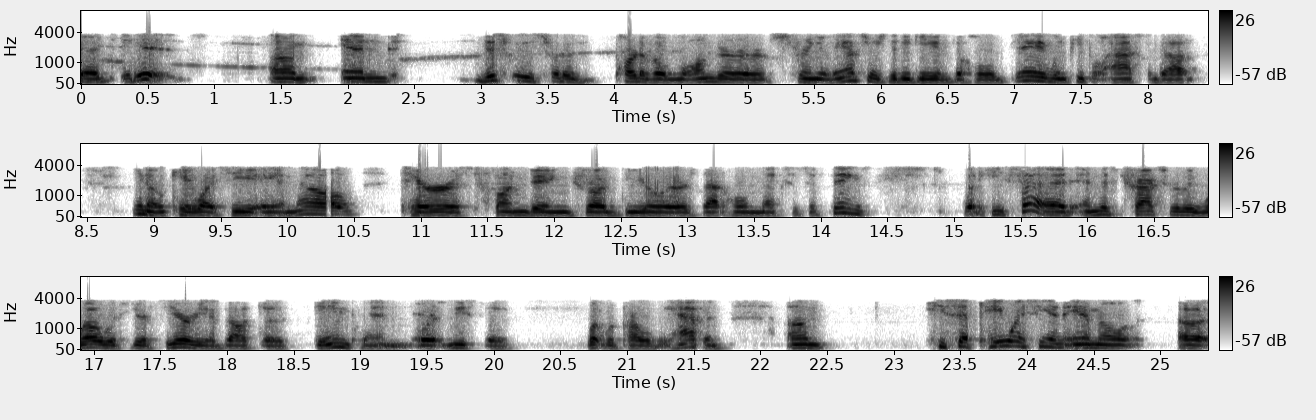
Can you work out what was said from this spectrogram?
said it is. Um, and this was sort of part of a longer string of answers that he gave the whole day when people asked about, you know, KYC, AML, terrorist funding, drug dealers, that whole nexus of things. What he said, and this tracks really well with your theory about the game plan, or at least the what would probably happen. Um, he said KYC and AML uh,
